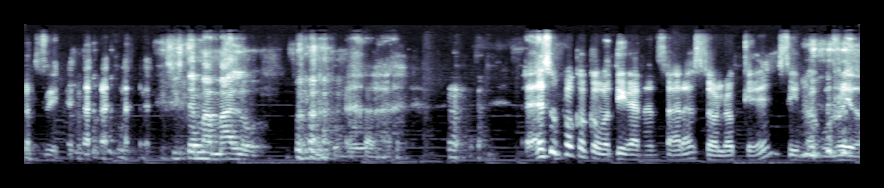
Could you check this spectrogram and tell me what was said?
Sí. Sistema malo. Es un poco como Tiga Nanzara, solo que sin lo aburrido.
